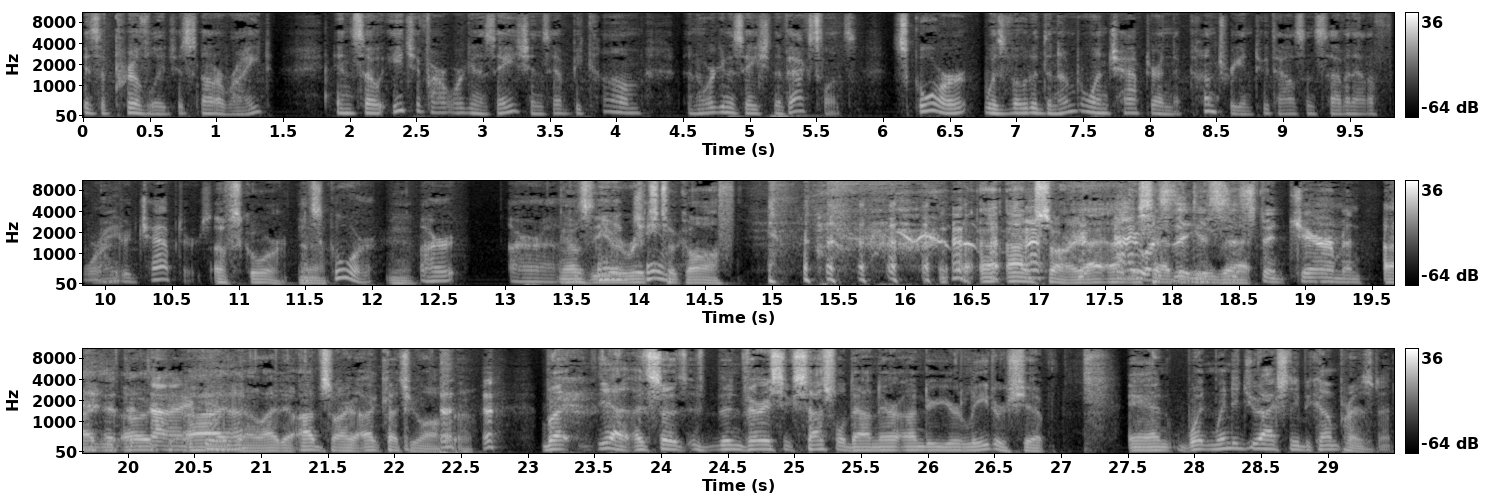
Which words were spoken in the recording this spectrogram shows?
is a privilege; it's not a right. And so each of our organizations have become an organization of excellence. SCORE was voted the number one chapter in the country in 2007 out of 400 chapters. of score. Of Yeah. SCORE, our our uh, That was the year Hispanic Rich chamber- took off. I, I'm sorry. I, I I, just was had the to do that. assistant chairman I at just- the time. I know. I know. I'm sorry. I cut you off. Though. but yeah, so it's it's been very successful down there under your leadership. And when when did you actually become president?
